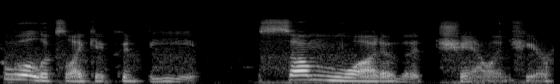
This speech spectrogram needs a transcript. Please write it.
pool looks like it could be somewhat of a challenge here.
